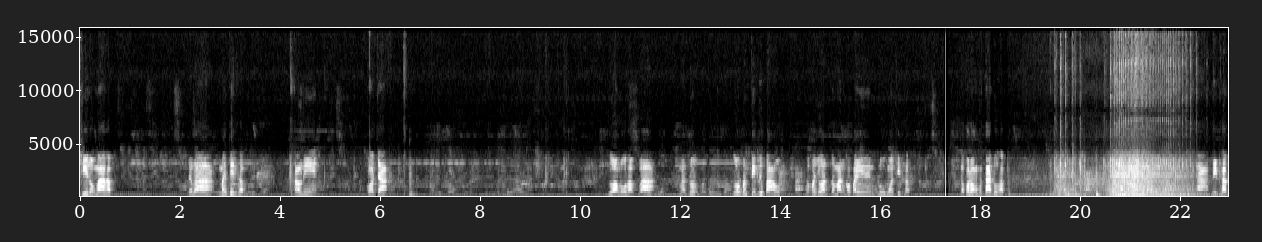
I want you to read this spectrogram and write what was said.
ฉีดออกมาครับ แต่ว่าไม่ติดครับคราวนี้ก็จะ ลองดูครับว่ามันรถรถมันติดหรือเปล่า แล้วก็หยอดน้ำมันเข้าไปรูหัวฉีดครับ แล้วก็ลองสตาร์ทดูครับ อ่าติดครับ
